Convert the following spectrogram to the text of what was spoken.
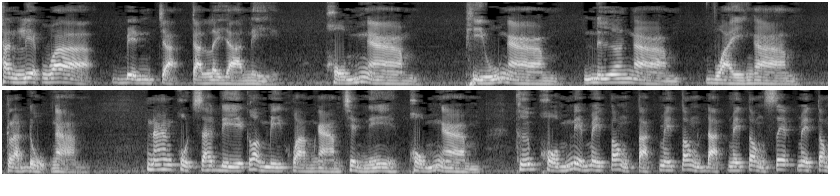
ท่านเรียกว่าเบญจกัลยาณี ผมงาม ผิวงาม เนื้องามวัยงาม กระดูกงาม นางผุดสดีก็มีความงามเช่นนี้ ผมงาม คือผมเนี่ยไม่ต้องตัดไม่ต้องดัด ไม่ต้องเซตไม่ต้อง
